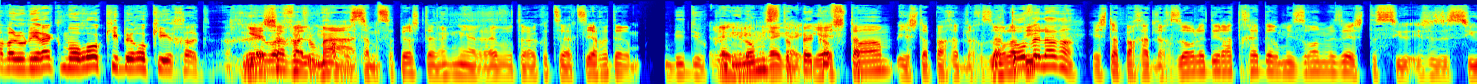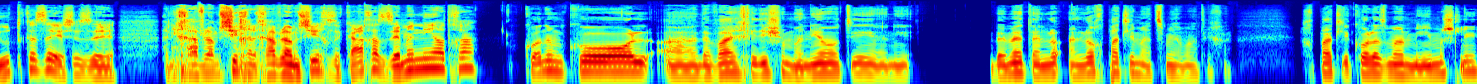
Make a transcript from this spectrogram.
אבל הוא נראה כמו רוקי ברוקי אחד. יש אבל מה, 15. אתה מספר שאתה רק נהיה רעב ואתה רק רוצה להצליח יותר? בדיוק, רגע, אני לא רגע, מסתפק יש אף פעם, יש את הפחד לחזור לדירת חדר, מזרון וזה? יש איזה סיוט כזה? יש איזה... אני חייב להמשיך, אני חייב להמשיך, זה ככה? זה מניע אותך? קודם כל, הדבר היחידי שמניע אותי, אני, באמת, אני לא, אני לא אכפת לי מעצמי, אמרתי לך. אכפת לי כל הזמן מאימא שלי,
